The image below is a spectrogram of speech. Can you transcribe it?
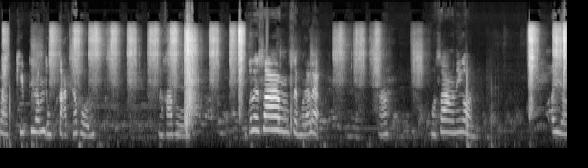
จากคลิปที่แล้วมันถูกตัดครับผมนะครับผมผมก็เลยสร้างเสร็จหมดแล้วแหละนะมาสร้างนนี้ก่อนไอ้ยเหี้ย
